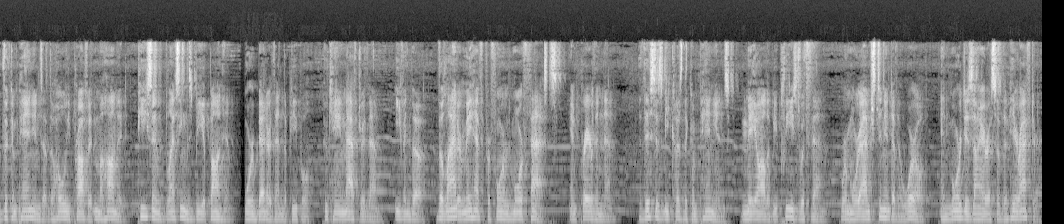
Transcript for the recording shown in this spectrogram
The companions of the Holy Prophet Muhammad, peace and blessings be upon him, were better than the people who came after them, even though the latter may have performed more fasts and prayer than them. This is because the companions, may Allah be pleased with them, were more abstinent of the world, and more desirous of the hereafter.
